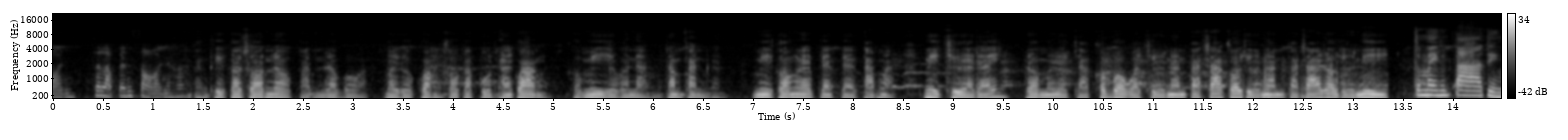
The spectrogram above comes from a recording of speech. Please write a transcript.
อนสลับกันสอนนะคะบางทีเขาสอนเรากันเราบอกว่าไม่ถูกกว้างเขาก็พูดให้กว้างเขามีอยู่วันนั้นทำพันกัน มีของอะไรแปลกๆถามอะนี่เชื่อได้ เราไม่รู้จักเขาบอกว่าชื่อนั้นภาษาเขาชื่อนั้นภาษาเราชื่อนี่ ทำไมคุณตาถึง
